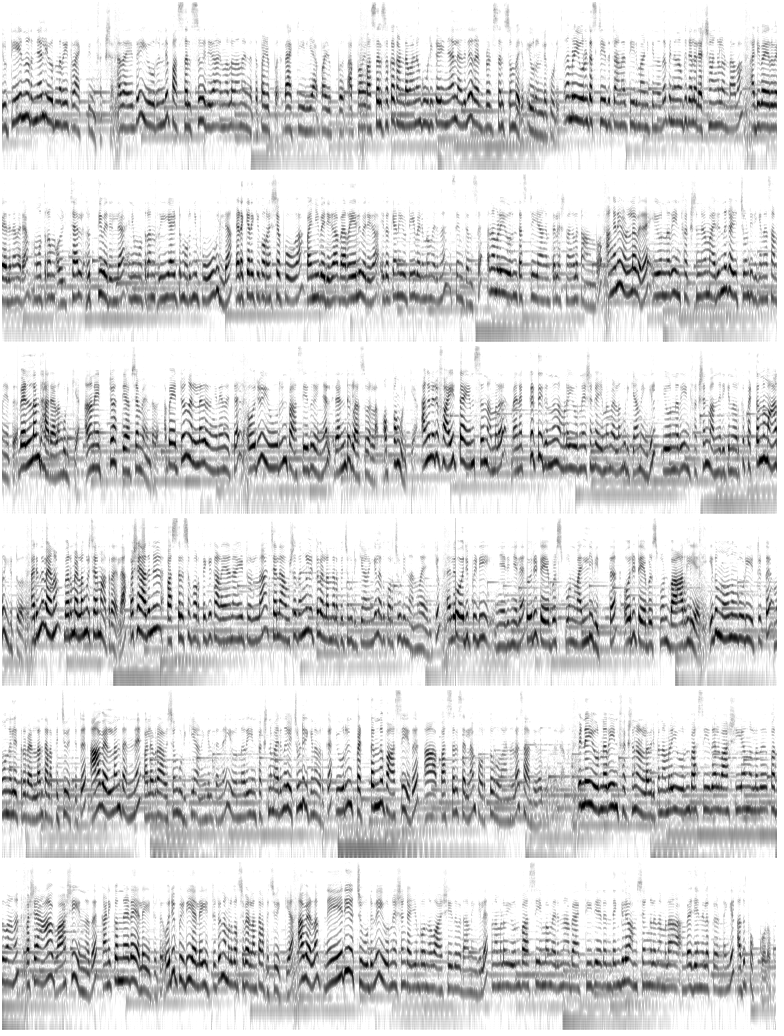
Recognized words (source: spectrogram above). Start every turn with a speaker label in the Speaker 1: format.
Speaker 1: U T I എന്ന് പറഞ്ഞാൽ urinary tract infection അതായത് യൂറിനിൽ പസൽസ് വരിക എന്നുള്ളതാണ് അതിനകത്ത് പഴുപ്പ്. ബാക്ടീരിയ പഴുപ്പ്. അപ്പോൾ പസൽസ് ഒക്കെ കണ്ടമാനം കൂടി കഴിഞ്ഞാൽ അതിൽ റെഡ് ബ്ലഡ് സെൽസും വരും യൂറിനിൽ കൂടി. നമ്മൾ യൂറിൻ ടെസ്റ്റ് ചെയ്തിട്ടാണ് തീരുമാനിക്കുന്നത്. പിന്നെ നമുക്ക് ചില ലക്ഷണങ്ങൾ ഉണ്ടാവാം. അടിവയറ് വേദന വരാം. മൂത്രം ഒഴിച്ചാൽ തൃപ്തി വരില്ല. ഇനി മൂത്രം ഫ്രീ ആയിട്ട് മുറിഞ്ഞു പോവില്ല. ഇടയ്ക്കിടയ്ക്ക് കുറേശ്ശെ പോവുക. പനി വരിക വിറയൽ വരിക. ഇതൊക്കെയാണ് യു ടി വരുമ്പോൾ വരുന്ന സിംറ്റംസ് അത് നമ്മൾ യൂറിൻ ടെസ്റ്റ് ചെയ്യുക അങ്ങനത്തെ ലക്ഷണങ്ങൾ കാണുമ്പോൾ അങ്ങനെയുള്ളവരെ യൂറിനറി ഇൻഫെക്ഷന് മരുന്ന് കഴിച്ചുകൊണ്ടിരിക്കുന്ന സമയത്ത് വെള്ളം ധാരാളം കുടിക്കുക. അതാണ് ഏറ്റവും അത്യാവശ്യം വേണ്ടത്. അപ്പോൾ ഏറ്റവും നല്ലത് എങ്ങനെയാന്ന് വെച്ചാൽ ഒരു യൂറിൻ പാസ് ചെയ്ത് കഴിഞ്ഞാൽ രണ്ട് ഗ്ലാസ് വെള്ളം ഒപ്പം കുടിക്കുക. അങ്ങനെ ഒരു ഫൈവ് ടൈംസ് നമ്മൾ മെനക്കെട്ടിരുന്ന് നമ്മൾ യൂറിനേഷൻ കഴിയുമ്പോൾ വെള്ളം കുടിക്കാമെങ്കിൽ യൂറിനറി ഇൻഫെക്ഷൻ വന്നിരിക്കുന്നവർക്ക് പെട്ടെന്ന് മാറി കിട്ടും അത്. മരുന്ന് വേണം വെറും വെള്ളം കുടിച്ചാൽ മാത്രമല്ല. പക്ഷേ അതിന് പസ്തൽസ് പുറത്തേക്ക് കളയാനായിട്ടുള്ള ചില ഔഷധങ്ങൾ ഇട്ട് വെള്ളം തിളപ്പിച്ച് കുടിക്കുകയാണെങ്കിൽ അത് കുറച്ചുകൂടി നന്നായിരിക്കും. അതിൽ ഒരു പിടി ഞെരിഞ്ഞിൽ ഒരു ടേബിൾ സ്പൂൺ മല്ലി വിത്ത് ഒരു ടേബിൾ സ്പൂൺ ബാർലി അരി. ഇത് മൂന്നും കൂടി ഇട്ടിട്ട് മൂന്ന് ലിറ്റർ വെള്ളം തിളപ്പിച്ച് വെച്ചിട്ട് ആ വെള്ളം തന്നെ പല പ്രാവശ്യം കുടിക്കുകയാണെങ്കിൽ തന്നെ യൂറിനറി ഇൻഫെക്ഷൻ മരുന്ന് കഴിച്ചുകൊണ്ടിരിക്കുന്നവർക്ക് യൂറിൻ പെട്ടെന്ന് പാസ് ചെയ്ത് ആ പസൽസ് എല്ലാം പുറത്തു പോകാനുള്ള സാധ്യത കൂടുതലാണ്. പിന്നെ യൂറിനറി ഇൻഫെക്ഷൻ ഉള്ളവർ ഇപ്പം നമ്മൾ യൂറിൻ പാസ് ചെയ്താൽ വാഷ് ചെയ്യുക എന്നുള്ളത് പതിവാണ്. പക്ഷേ ആ വാഷ് ചെയ്യുന്നത് കണിക്കൊന്നയുടെ ഇല ഇട്ടിട്ട് ഒരു പിടി ഇല ഇട്ടിട്ട് നമ്മൾ കുറച്ച് വെള്ളം തിളപ്പിച്ച് വെക്കുക. ആ വെള്ളം നേരിയ ചൂടിൽ യൂറിനേഷൻ കഴിയുമ്പോൾ ഒന്ന് വാഷ് ചെയ്ത് വിടാമെങ്കിൽ നമ്മൾ യൂറിൻ പാസ് ചെയ്യുമ്പോൾ വരുന്ന ബാക്ടീരിയയുടെ എന്തെങ്കിലും അംശങ്ങൾ നമ്മൾ വെജൈനിലൊക്കെ ഉണ്ടെങ്കിൽ അത് പൊക്കോളും.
